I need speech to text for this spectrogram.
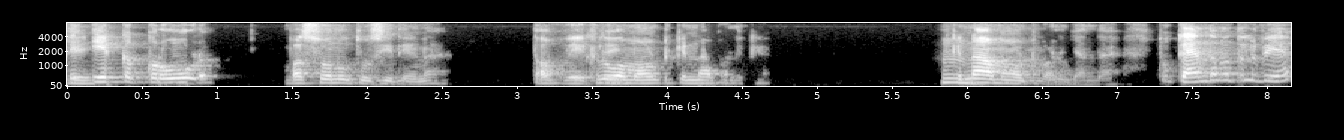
ਤੇ ਜੀ। 1 ਕਰੋੜ ਬਸ ਉਹਨੂੰ ਤੁਸੀਂ ਦੇਣਾ। ਤਾਂ ਵੇਖ ਲਓ। ਅਮਾਉਂਟ ਕਿੰਨਾ ਬਣ ਗਿਆ। ਕਿੰਨਾ ਅਮਾਉਂਟ ਬਣ ਜਾਂਦਾ ਹੈ। ਤਾਂ ਕਹਿਣ ਦਾ ਮਤਲਬ ਇਹ ਹੈ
